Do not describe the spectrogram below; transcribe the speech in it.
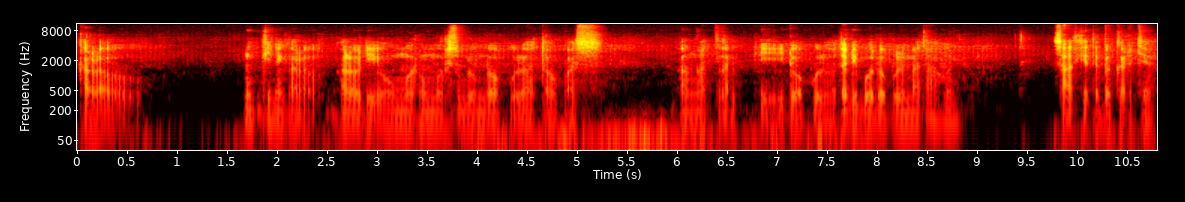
kalau mungkin ya kalau kalau di umur-umur sebelum 20 atau pas banget lagi 20 atau di bawah 25 tahun saat kita bekerja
